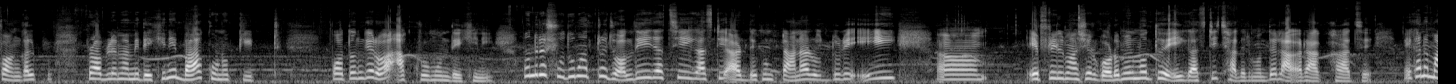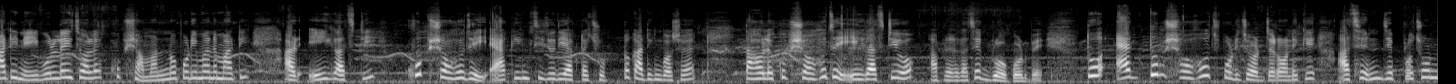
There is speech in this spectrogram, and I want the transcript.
ফাঙ্গাল প্রবলেম আমি দেখিনি বা কোনো কীট পতঙ্গেরও আক্রমণ দেখিনি। বন্ধুরা, শুধুমাত্র জল দিয়ে যাচ্ছে এই গাছটি। আর দেখুন, টানা রোদ্দুরে এই এপ্রিল মাসের গরমের মধ্যে এই গাছটি ছাদের মধ্যে রাখা আছে। এখানে মাটি নেই বললেই চলে, খুব সামান্য পরিমাণে মাটি। আর এই গাছটি খুব সহজেই এক ইঞ্চি যদি একটা ছোট্ট কাটিং বসায়, তাহলে খুব সহজেই এই গাছটিও আপনার কাছে গ্রো করবে। তো একদম সহজ পরিচর্যার অনেকে আছেন যে প্রচণ্ড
